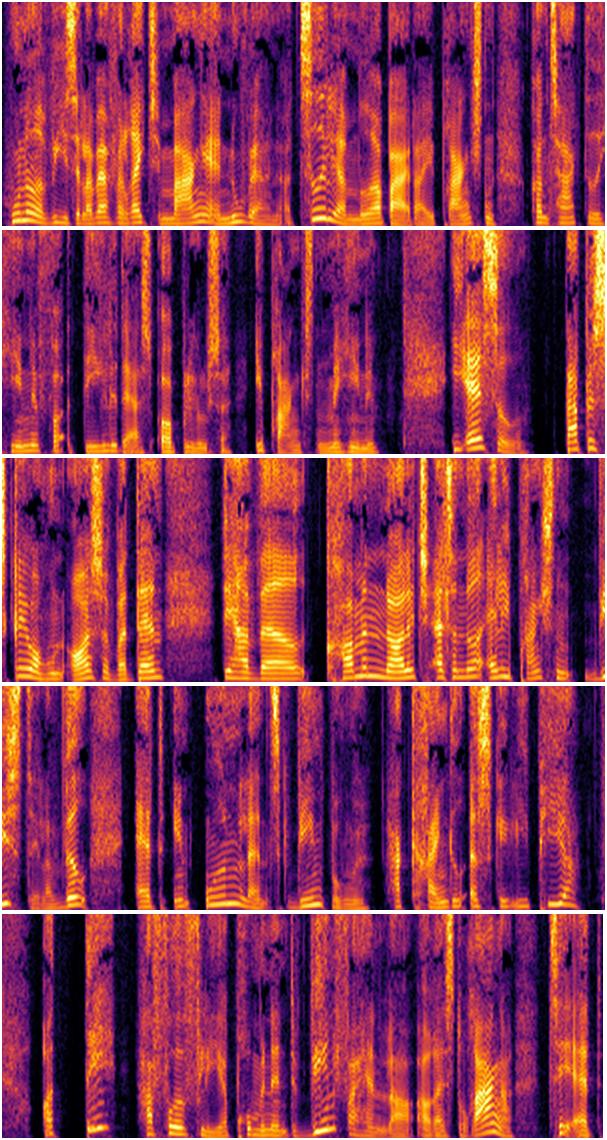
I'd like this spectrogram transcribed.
hundredvis, eller i hvert fald rigtig mange af nuværende og tidligere medarbejdere i branchen, kontaktede hende for at dele deres oplevelser i branchen med hende. I essayet der beskriver hun også, hvordan det har været common knowledge, altså noget alle i branchen vidste eller ved, at en udenlandsk vinbunge har krænket afskillige piger. Og det har fået flere prominente vinforhandlere og restauranter til at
